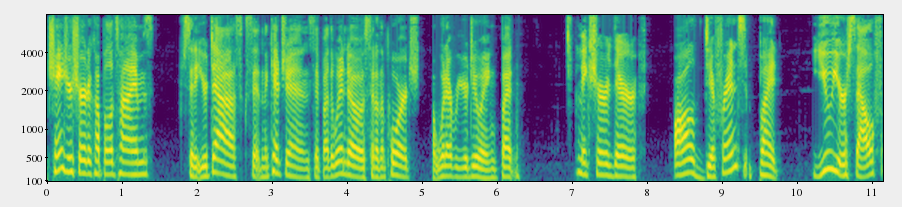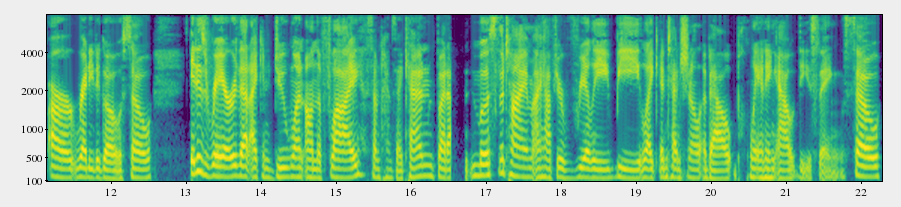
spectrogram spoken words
Change your shirt a couple of times, sit at your desk, sit in the kitchen, sit by the window, sit on the porch, whatever you're doing. But make sure they're all different, but you yourself are ready to go. So it is rare that I can do one on the fly. Sometimes I can, but uh, most of the time I have to really be like intentional about planning out these things. So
